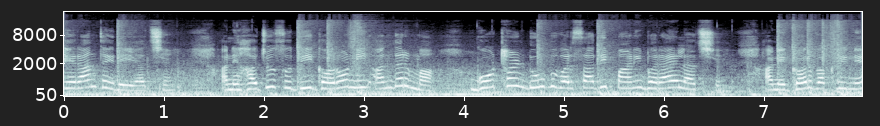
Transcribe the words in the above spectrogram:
હેરાન થઈ રહ્યા છે અને હજુ સુધી ઘરોની અંદરમાં ગોઠણ ડૂબ વરસાદી પાણી ભરાયેલા છે અને ઘર વખરીને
